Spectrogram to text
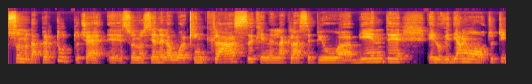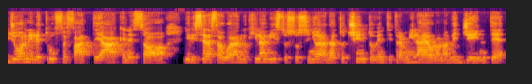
sono dappertutto, cioè eh, sono sia nella working class che nella classe più ambiente e lo vediamo tutti i giorni, le truffe fatte a, che ne so, ieri sera stavo guardando chi l'ha visto, sto signore ha dato 123 mila euro a una veggente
